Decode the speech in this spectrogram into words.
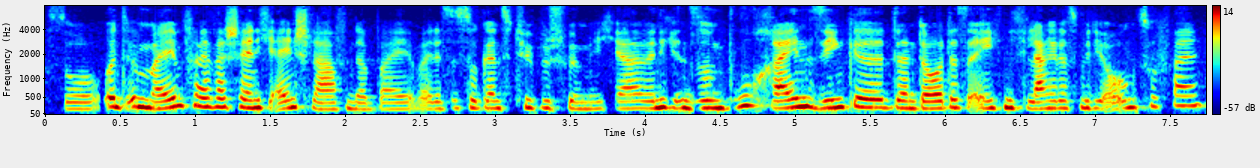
so. Und in meinem Fall wahrscheinlich einschlafen dabei, weil das ist so ganz typisch für mich, ja. Wenn ich in so ein Buch reinsinke, dann dauert das eigentlich nicht lange, dass mir die Augen zufallen.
